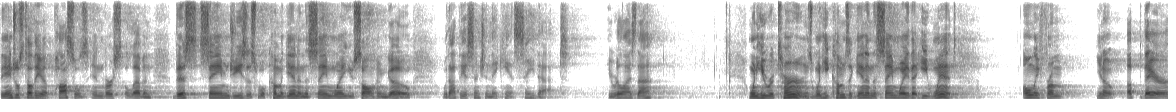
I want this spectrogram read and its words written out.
The angels tell the apostles in verse 11 this same Jesus will come again in the same way you saw him go. Without the ascension, they can't say that. You realize that? When he returns, when he comes again in the same way that he went, only from, you know, up there,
